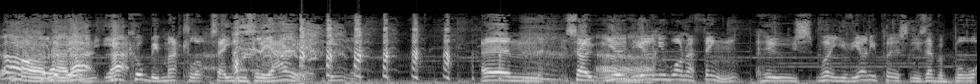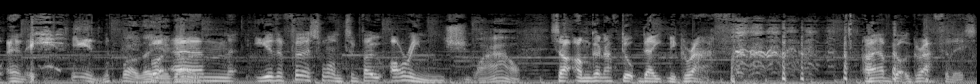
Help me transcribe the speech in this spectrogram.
oh, could no, that, been, that- you could be Matlock's Ainsley Harriott? Um, so you're the Ah. only one I think who's well, you're the only person who's ever bought any in. Well, there but, you go. Um, you're the first one to vote orange, wow. so I'm going to have to update my graph. I have got a graph for this.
